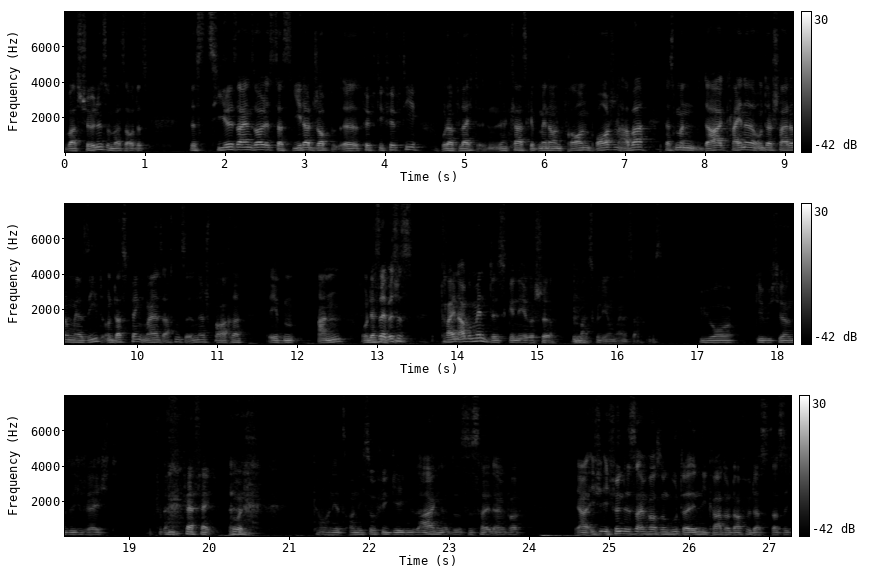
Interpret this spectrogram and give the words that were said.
was Schönes und was auch das, das Ziel sein soll, ist, dass jeder Job äh, 50-50 oder vielleicht, na klar, es gibt Männer- und Frauenbranchen, aber dass man da keine Unterscheidung mehr sieht und das fängt meines Erachtens in der Sprache eben an. Und deshalb ist es kein Argument, das generische Maskulinum meines Erachtens. Ja, gebe ich dir an sich recht. Perfekt, gut. Kann man jetzt auch nicht so viel gegen sagen. Also es ist halt einfach. Ja, ich, ich finde, es ist einfach so ein guter Indikator dafür, dass, dass sich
